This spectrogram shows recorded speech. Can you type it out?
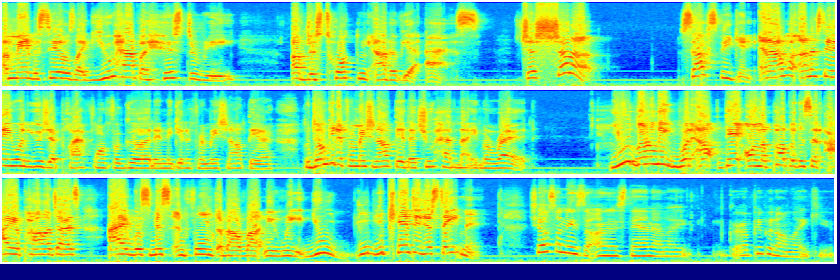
Amanda Seales, like you have a history of just talking out of your ass. Just shut up. Stop speaking. And I understand that you want to use your platform for good and to get information out there, but don't get information out there that you have not even read. You literally went out there on the public and said, "I apologize. I was misinformed about Rodney Reed." You you, you canceled your statement. She also needs to understand that, like, girl, people don't like you.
